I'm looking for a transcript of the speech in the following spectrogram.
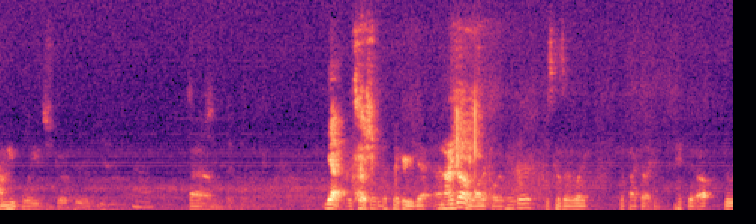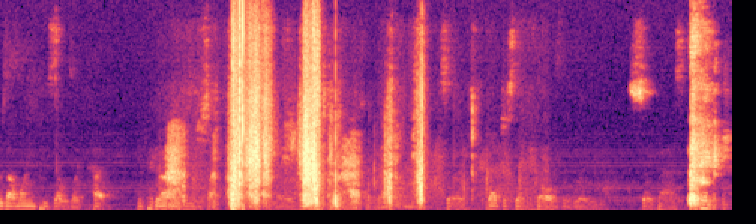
how many blades you go through. Um, yeah, especially the thicker you get. And I draw a lot of color paper just because I like the fact that I can pick it up. There was that one piece that was like cut. You pick it up and it was just like. So that just like dulls the blade so fast. I think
